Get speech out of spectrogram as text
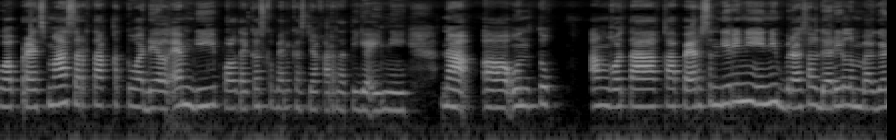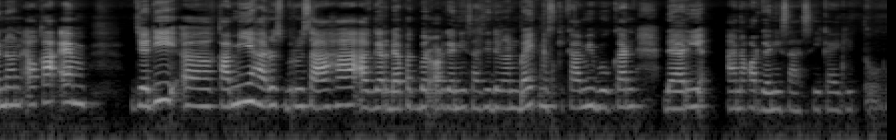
Wapresma serta Ketua DLM di Poltekkes Kemenkes Jakarta 3 ini. Nah, e, untuk anggota KPR sendiri nih ini berasal dari lembaga non LKM jadi uh, kami harus berusaha agar dapat berorganisasi dengan baik meski kami bukan dari anak organisasi kayak gitu.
